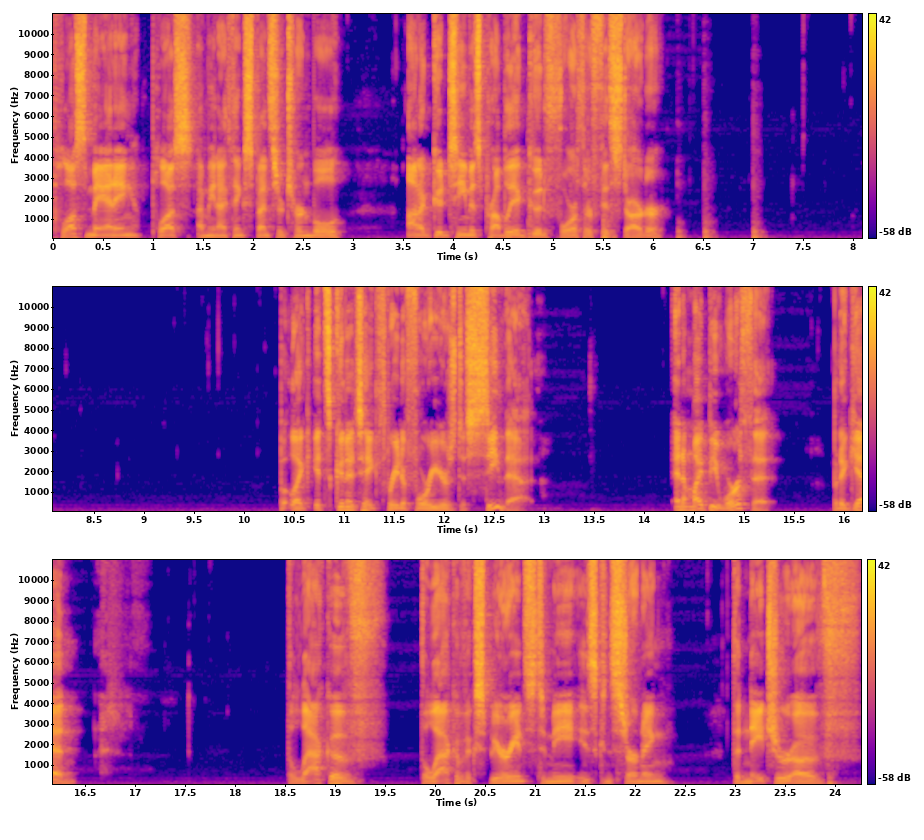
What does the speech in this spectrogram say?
plus Manning, plus I mean I think Spencer Turnbull on a good team is probably a good fourth or fifth starter. but like it's going to take three to four years to see that. And it might be worth it. But again, the lack of the lack of experience to me is concerning. The nature of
